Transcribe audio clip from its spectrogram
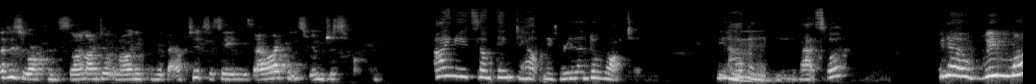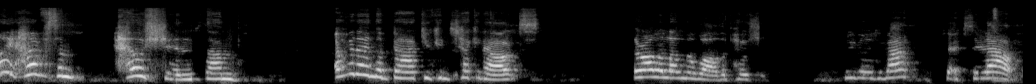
That is your concern. I don't know anything about it, so seeing as how I can swim just fine. I need something to help me breathe underwater. Do you have Hmm. anything of that sort? You know, we might have some potions. Um, over there in the back, you can check it out. They're all along the wall. The potions. We go to the back, checks it out.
